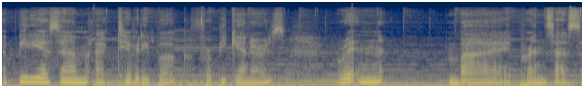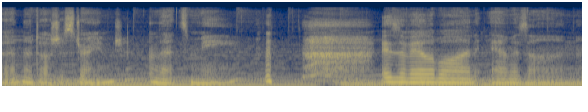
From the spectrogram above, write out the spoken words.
a BDSM activity book for beginners written by Princessa Natasha Strange, that's me, is available on Amazon.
